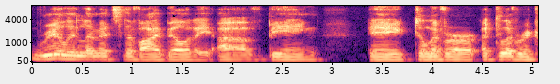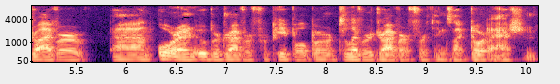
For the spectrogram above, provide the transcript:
really limits the viability of being a deliver a delivery driver um, or an Uber driver for people, or a delivery driver for things like DoorDash and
